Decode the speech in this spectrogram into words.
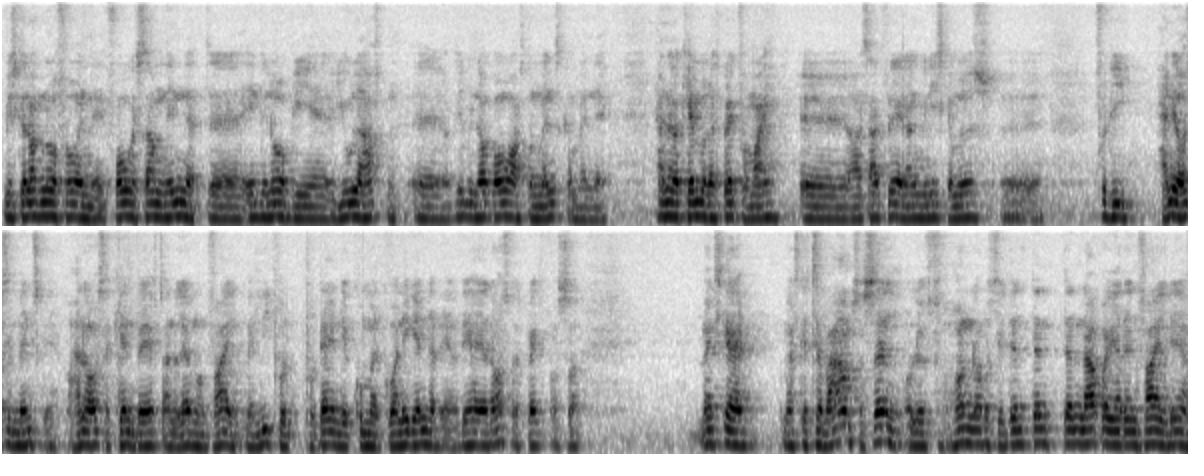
vi skal nok nå at få en, en frokost sammen, inden, at, uh, inden det når at blive uh, juleaften. Uh, og det vil nok overraske nogle mennesker, men uh, han har jo kæmpe respekt for mig, uh, og har sagt flere gange, at vi lige skal mødes. Uh, fordi han er også et menneske, og han er også erkendt bagefter, at han har lavet nogle fejl, men lige på, på dagen, det kunne, man, kunne han ikke ændre det, og det har jeg da også respekt for. Så man skal, man skal tage vare om sig selv og løfte hånden op og sige, den, den, den napper jeg, den fejl der.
